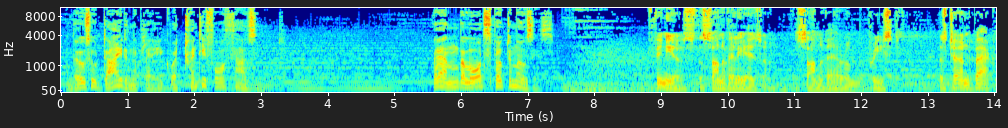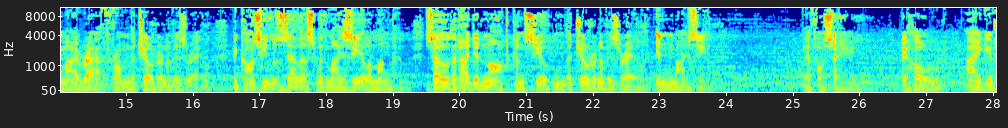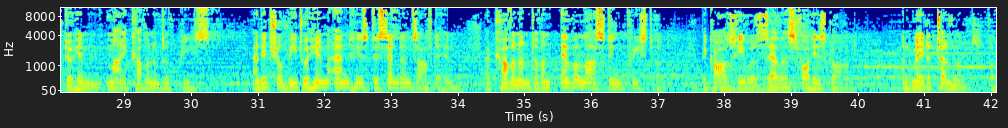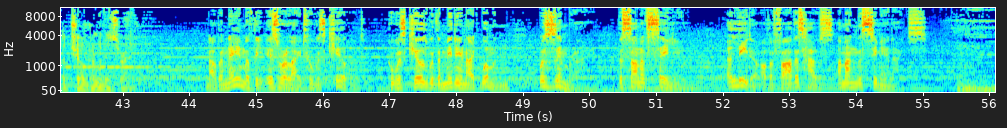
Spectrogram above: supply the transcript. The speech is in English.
And those who died in the plague were 24,000. Then the Lord spoke to Moses. Phinehas, the son of Eleazar, the son of Aaron the priest, has turned back my wrath from the children of Israel, because he was zealous with my zeal among them, so that I did not consume the children of Israel in my zeal. Therefore say, Behold, I give to him my covenant of peace, and it shall be to him and his descendants after him a covenant of an everlasting priesthood, because he was zealous for his God, and made atonement for the children of Israel. Now the name of the Israelite who was killed, who was killed with the Midianite woman, was Zimri, the son of Salu, a leader of a father's house among the Simeonites.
